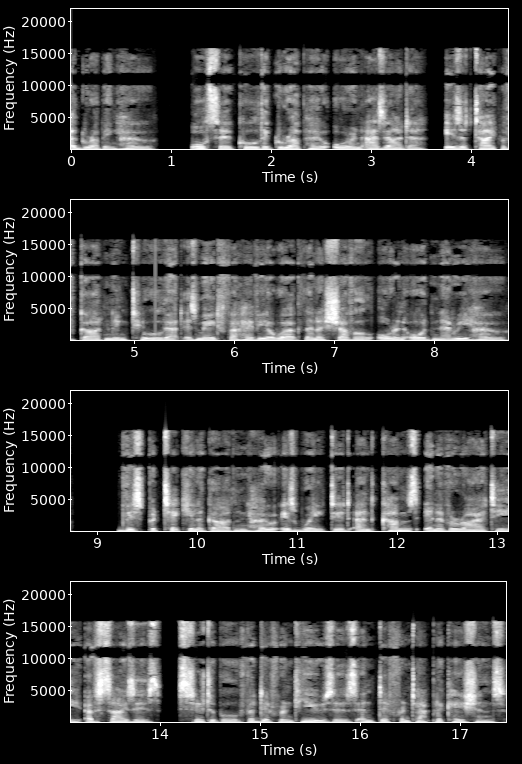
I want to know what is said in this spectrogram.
A grubbing hoe, also called a grub hoe or an azada, is a type of gardening tool that is made for heavier work than a shovel or an ordinary hoe. This particular garden hoe is weighted and comes in a variety of sizes, suitable for different users and different applications.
